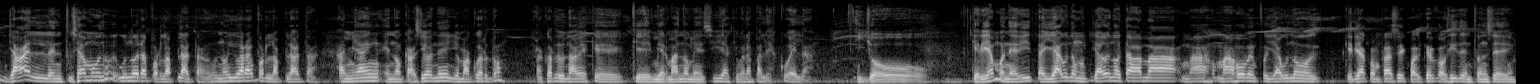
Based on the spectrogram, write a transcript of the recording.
ya el entusiasmo uno, era por la plata, uno iba por la plata. A mí en, en ocasiones, yo me acuerdo, me acuerdo una vez que, que mi hermano me decía que iba para la escuela y yo quería monedita ya uno, ya uno estaba más, más, más joven, pues ya uno quería comprarse cualquier cosita, entonces,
